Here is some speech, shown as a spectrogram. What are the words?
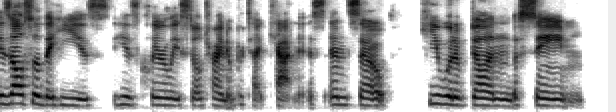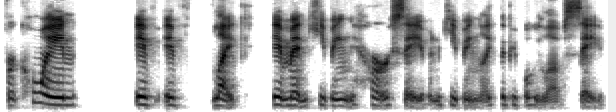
is also that he is he's clearly still trying to protect Katniss. And so he would have done the same for Coin if if like it meant keeping her safe and keeping like the people who love safe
